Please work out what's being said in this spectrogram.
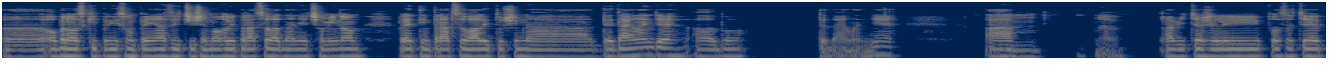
uh, obrovský prísun peňazí, čiže mohli pracovať na niečom inom. Predtým pracovali, tuším, na Dead Islande, alebo Dead Island nie. A, mm, no. a vyťažili v podstate,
